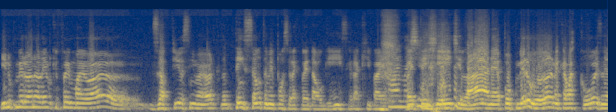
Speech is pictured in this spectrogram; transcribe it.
E no primeiro ano eu lembro que foi maior desafio, assim, maior tensão também. Pô, será que vai dar alguém? Será que vai, ah, vai ter gente lá, né? Pô, primeiro ano, aquela coisa, né?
